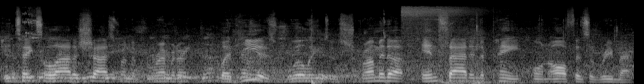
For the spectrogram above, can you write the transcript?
he takes a lot of shots from the perimeter, but he is willing to scrum it up inside in the paint on offensive rebounds.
